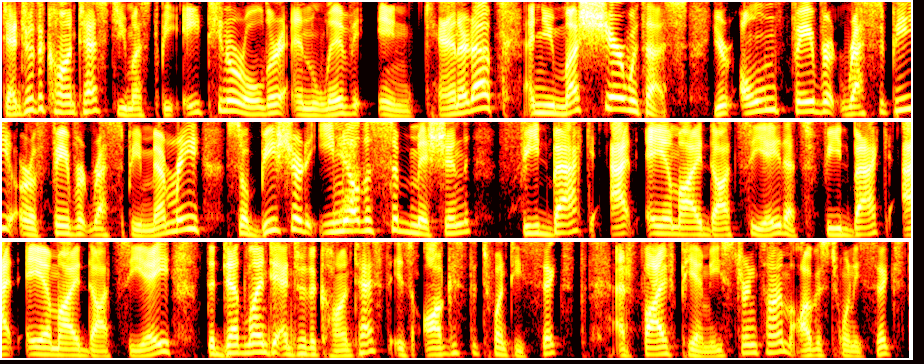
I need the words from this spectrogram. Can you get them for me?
to enter the contest, you must be 18 or older and live in Canada, and you must share with us your own favorite recipe or a favorite recipe memory. So be sure to email the submission feedback at ami.ca. That's feedback at ami.ca. The deadline to enter the contest is August the 26th at 5 p.m. Eastern Time, August 26th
